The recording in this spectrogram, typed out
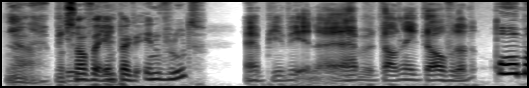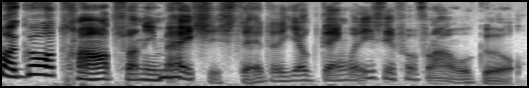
ja. Wat weer- impact invloed? heb je weer, nou, hebben we het dan niet over dat oh my god gehad van die meisjes. Hè? Dat je ook denkt, wat is dit voor flauwekul?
